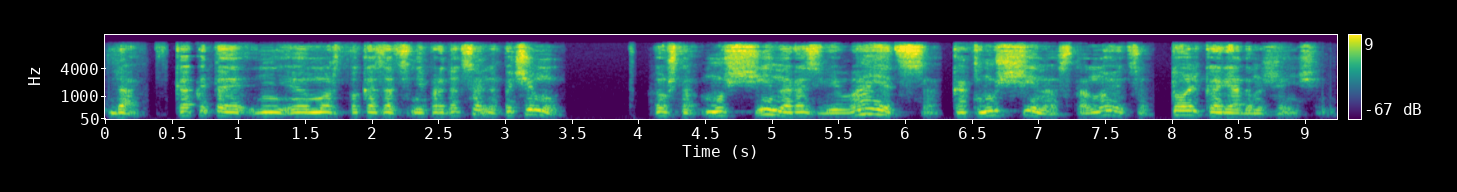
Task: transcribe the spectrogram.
да, как это может показаться не парадоксально. Почему? Потому что мужчина развивается, как мужчина становится только рядом с женщиной.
